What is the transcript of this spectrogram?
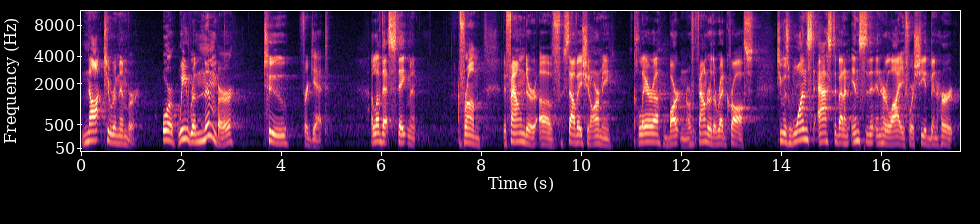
not to remember, or we remember to forget. I love that statement from the founder of Salvation Army, Clara Barton, or founder of the Red Cross. She was once asked about an incident in her life where she had been hurt,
